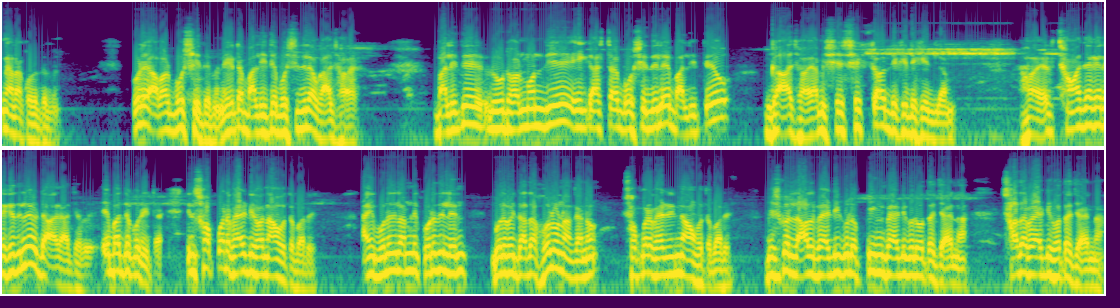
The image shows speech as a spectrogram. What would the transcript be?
ন্যাড়া করে দেবেন। করে আবার বসিয়ে দেবেন। এটা বালিতে বসিয়ে দিলেও গাছ হয়। বালিতে রুট হরমোন দিয়ে এই গাছটা বসিয়ে দিলে বালিতেও গাছ হয়। আমি সে শিক্ষাও দেখে দেখিয়ে দিলাম। হয় ছাওয়া জায়গায় রেখে দিলে ওটা গাছ হবে। এবার দেখুন এটা। কিন্তু সব কটা ভ্যারাইটি হয় না হতে পারে। আমি বলে দিলাম, আপনি করে দিলেন, বলবে, দাদা, হলো না কেন? সব কটা ভ্যারাইটি নাও হতে পারে। বিশেষ করে লাল ভ্যারাইটিগুলো পিঙ্ক ভ্যারাইটিগুলো হতে চায় না। সাদা ভ্যারাইটি হতে চায় না।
